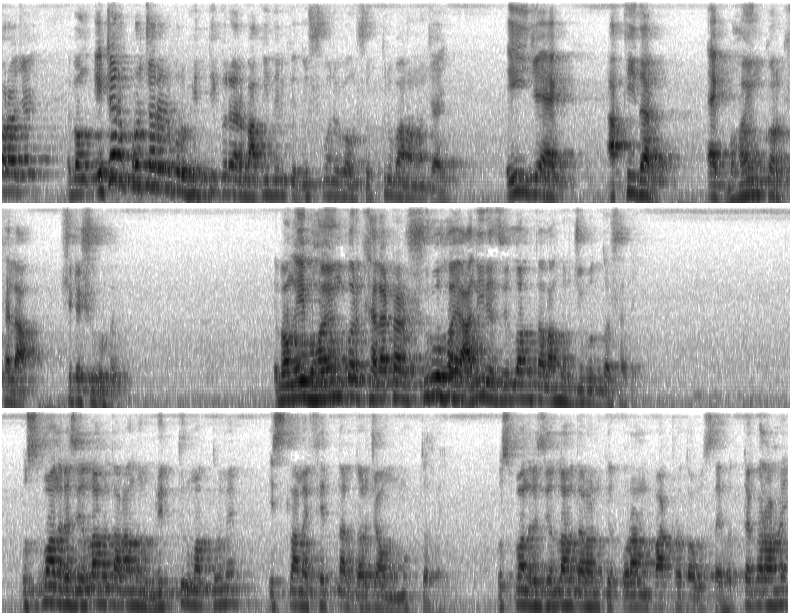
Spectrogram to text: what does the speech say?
করা যায় এবং এটার প্রচারের উপর ভিত্তি করে আর বাকিদেরকে দুশ্মন এবং শত্রু বানানো যায়, এই যে এক আকিদার এক ভয়ঙ্কর খেলা, সেটা শুরু হয়। এবং এই ভয়ঙ্কর খেলাটার শুরু হয় আলী রাজিউল্লাহ তালাহুর জীবদ্দশাতে উসমান রাজিউল্লাহ তালাহুর মৃত্যুর মাধ্যমে ইসলামে ফেতনার দরজা উন্মুক্ত হয়। উসমান রাজিউল্লাহ তালাহুকে কোরআন পাঠরত অবস্থায় হত্যা করা হয়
